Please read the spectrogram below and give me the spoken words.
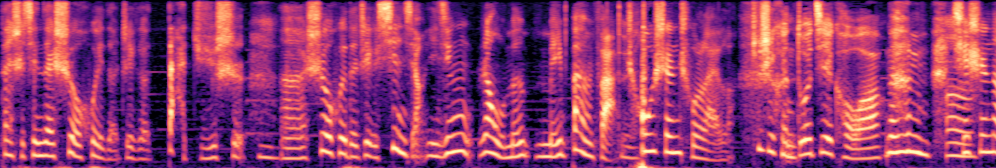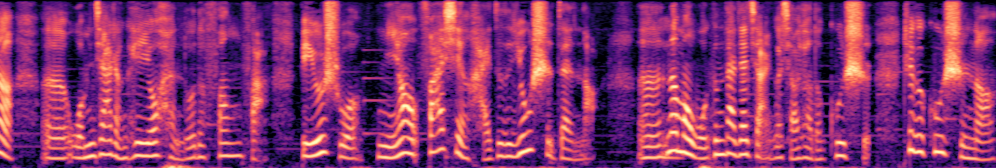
但是现在社会的这个大局势，嗯呃，社会的这个现象已经让我们没办法抽身出来了。这是很多借口啊。那嗯其实呢，呃，我们家长可以有很多的方法，比如说你要发现孩子的优势在哪儿。嗯、那么我跟大家讲一个小小的故事。这个故事呢，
